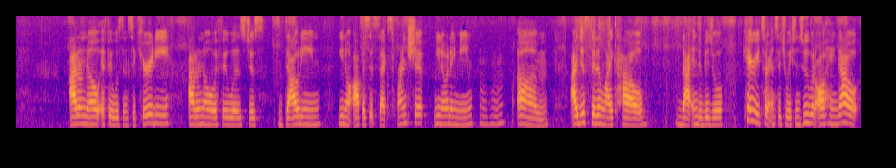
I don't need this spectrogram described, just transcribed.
I don't know if it was insecurity. I don't know if it was just doubting, you know, opposite sex friendship. You know what I mean? Um, I just didn't like how that individual carried certain situations. We would all hang out,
